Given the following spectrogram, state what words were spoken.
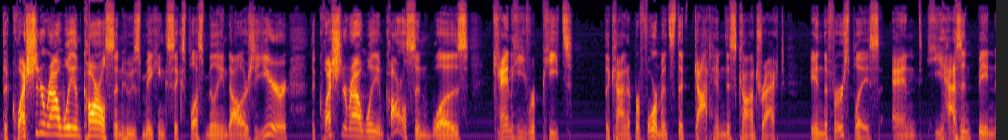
the question around William Karlsson, who's making six plus million dollars a year, the question around William Karlsson was can he repeat the kind of performance that got him this contract in the first place? And he hasn't been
